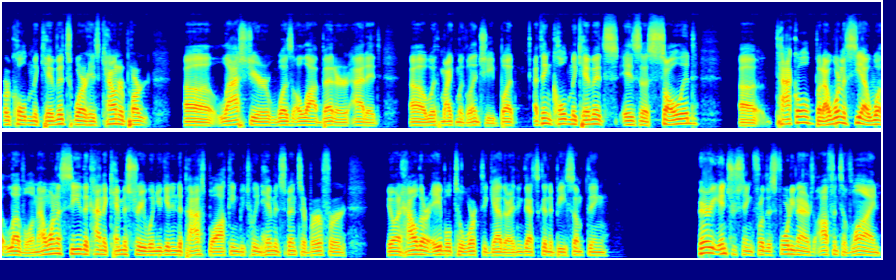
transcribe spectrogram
for Colton McKivitz, where his counterpart uh, last year was a lot better at it uh, with Mike McGlinchey. But I think Colton McKivitz is a solid uh, tackle, but I want to see at what level, and I want to see the kind of chemistry when you get into pass blocking between him and Spencer Burford, you know, and how they're able to work together. I think that's going to be something very interesting for this 49ers offensive line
